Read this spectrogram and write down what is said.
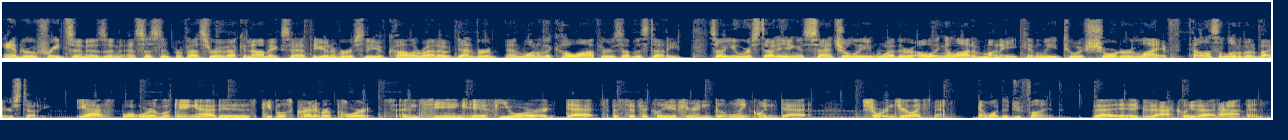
Andrew Friedson is an assistant professor of economics at the University of Colorado, Denver, and one of the co-authors of the study. So you were studying essentially whether owing a lot of money can lead to a shorter life. Tell us a little bit about your study. Yes, what we're looking at is people's credit reports and seeing if your debt, specifically if you're in delinquent debt, shortens your lifespan. And what did you find? That exactly that happens.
